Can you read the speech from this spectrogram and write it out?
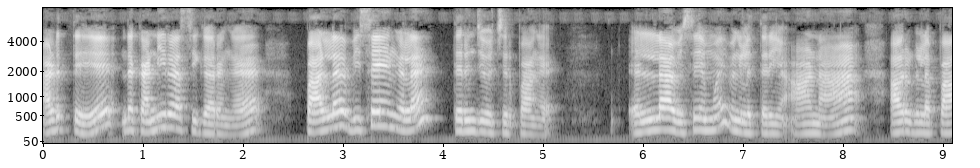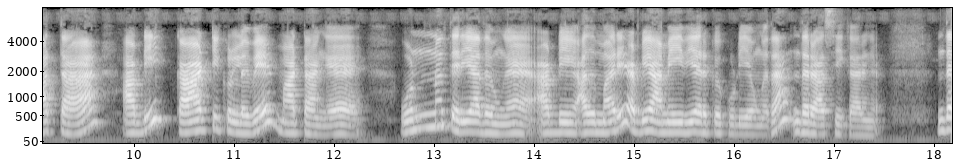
அடுத்து இந்த கன்னிராசிக்காரங்க பல விஷயங்களை தெரிஞ்சு வச்சுருப்பாங்க. எல்லா விஷயமும் இவங்களுக்கு தெரியும். ஆனால் அவர்களை பார்த்தா அப்படி காட்டிக்கொள்ளவே மாட்டாங்க. ஒன்றும் தெரியாதவங்க அப்படி அது மாதிரி அப்படியே அமைதியாக இருக்கக்கூடியவங்க தான் இந்த ராசிக்காரங்க. இந்த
